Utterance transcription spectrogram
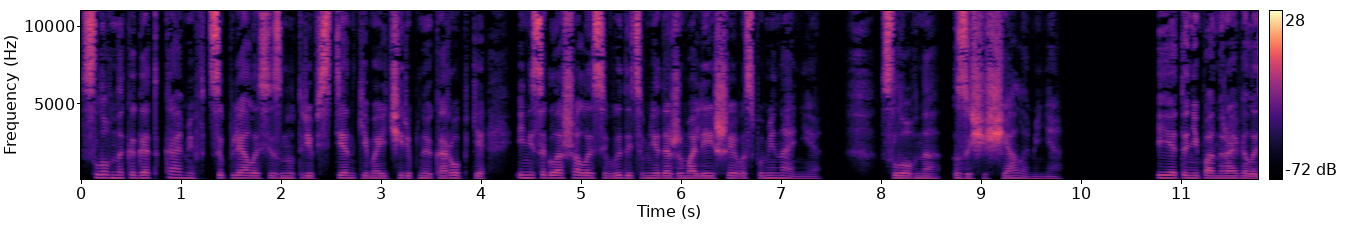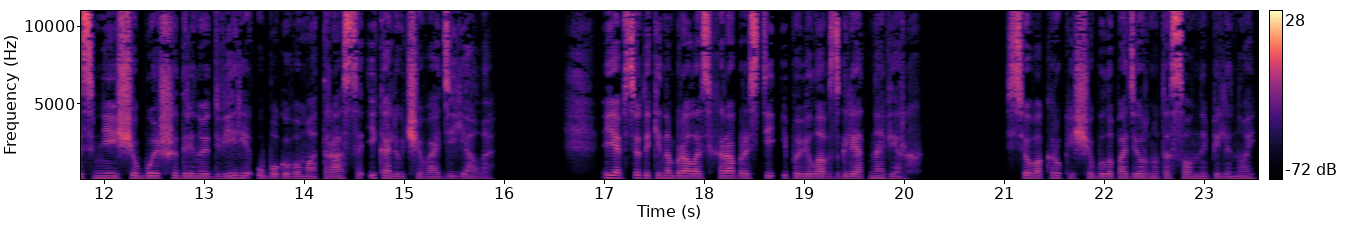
Словно коготками вцеплялась изнутри в стенки моей черепной коробки и не соглашалась выдать мне даже малейшее воспоминание. Словно защищала меня. И это не понравилось мне еще больше дряной двери, убогого матраса и колючего одеяла. Я все таки набралась храбрости и повела взгляд наверх. Все вокруг еще было подернуто сонной пеленой,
